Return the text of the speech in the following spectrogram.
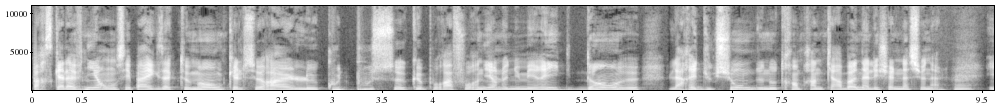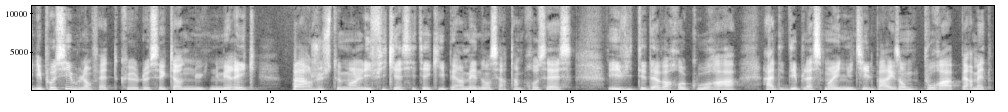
parce qu'à l'avenir, on ne sait pas exactement quel sera le coup de pouce que pourra fournir le numérique dans euh, la réduction de notre empreinte carbone à l'échelle nationale. Hmm. Il est possible, en fait, que le secteur nu- numérique, par justement l'efficacité qui permet dans certains process, éviter d'avoir recours à, à des déplacements inutiles, par exemple, pourra permettre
